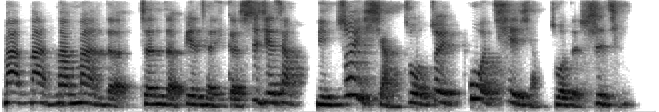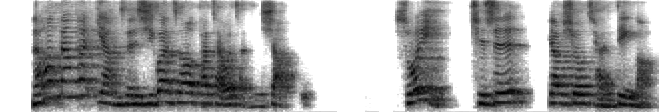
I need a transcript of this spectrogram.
慢慢慢慢的，真的变成一个世界上你最想做、最迫切想做的事情。然后，当它养成习惯之后，它才会产生效果。所以，其实要修禅定啊，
